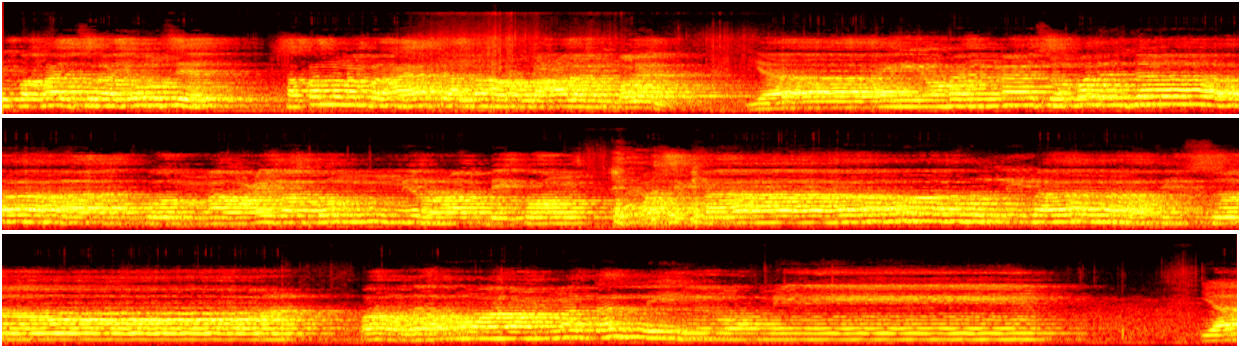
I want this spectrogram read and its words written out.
এই কথাই সূরা ইউনূসের 57 নম্বর আয়াতে আল্লাহ রাব্বুল আলামিন বলেন يا أيها الناس قد جاءتكم موعظة من ربكم وشفاء لما في الصدور وهدى ورحمة للمؤمنين. يا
